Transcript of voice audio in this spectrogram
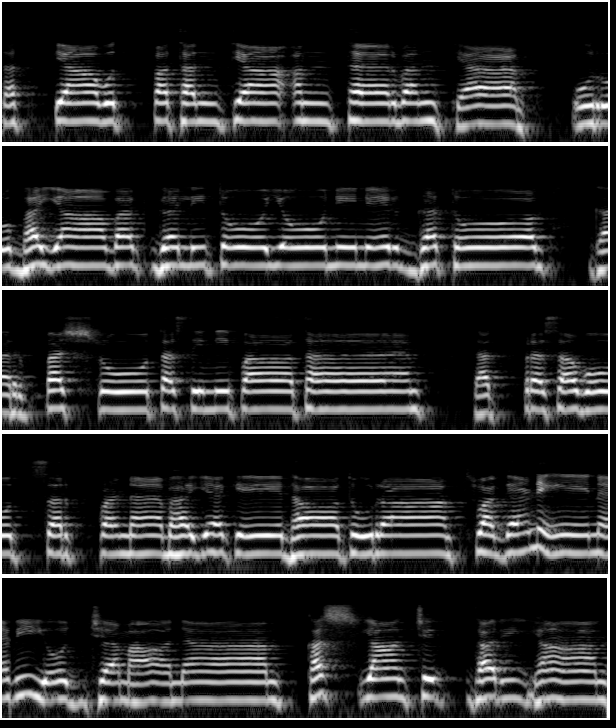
तत्या उत्पतन्त्या अन्तर्वन्त्या उरुभयावगलितो योनिनिर्गतो गर्भश्रोतसि निपात तत्प्रसवोत्सर्पणभयके धातुरा स्वगणेन वियोज्यमाना। कस्याञ्चिद्धर्यां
